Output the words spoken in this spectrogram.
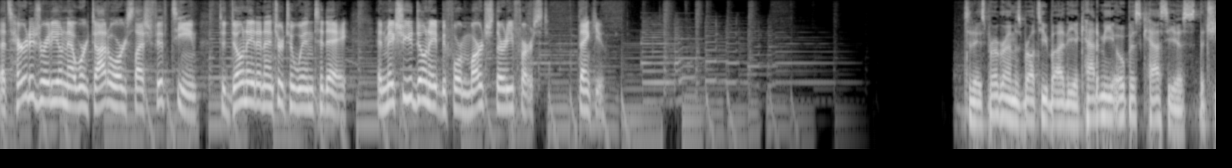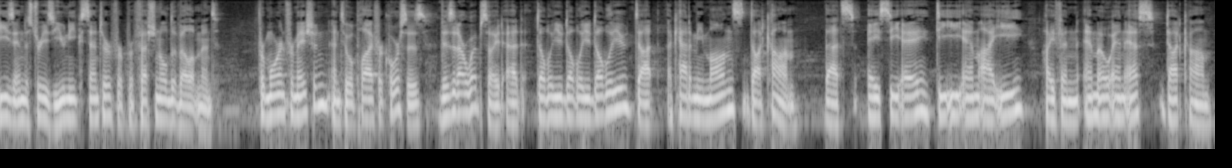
That's heritageradionetwork.org slash 15 to donate and enter to win today. And make sure you donate before March 31st. Thank you. Today's program is brought to you by the Academy Opus Caseus, the cheese industry's unique center for professional development. For more information and to apply for courses, visit our website at www.academymons.com. That's A C A D E M I E hyphen M O N S dot com.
